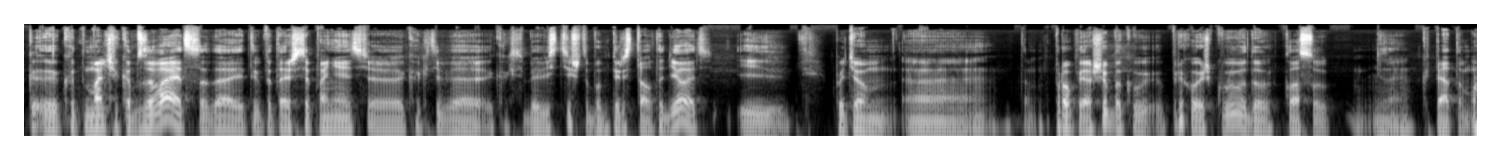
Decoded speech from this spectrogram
какой-то мальчик обзывается, да, и ты пытаешься понять, э, как, тебя, как себя вести, чтобы он перестал это делать, и путем а, там, проб и ошибок приходишь к выводу, классу, не знаю, к пятому,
